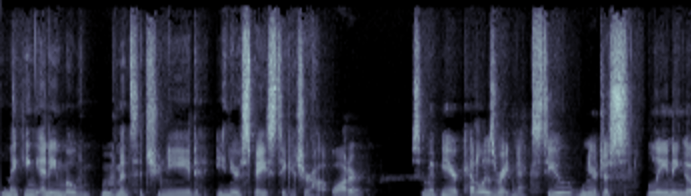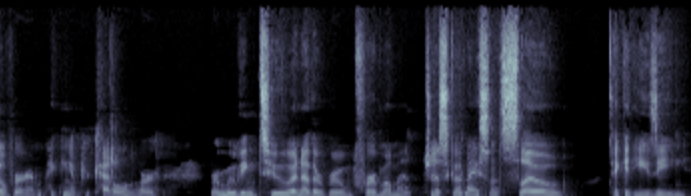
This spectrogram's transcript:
Making any mov- movements that you need in your space to get your hot water. So maybe your kettle is right next to you and you're just leaning over and picking up your kettle or we're moving to another room for a moment. Just go nice and slow, take it easy.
